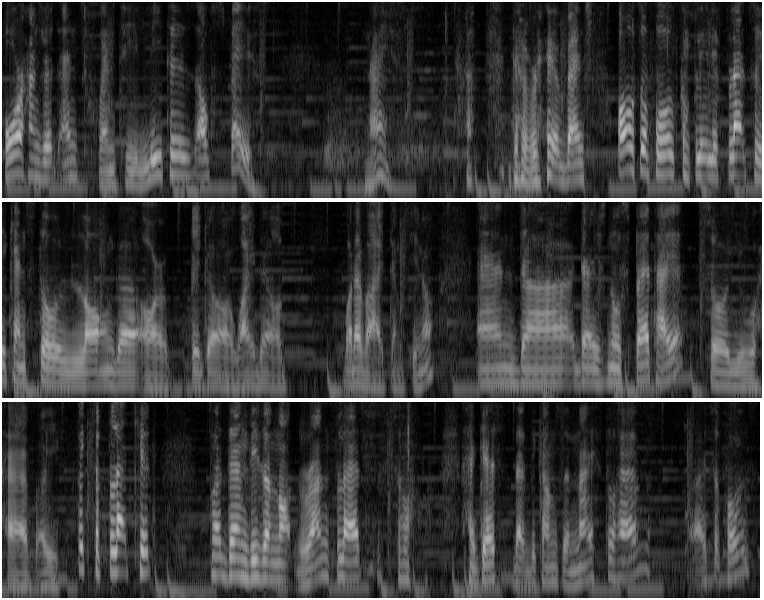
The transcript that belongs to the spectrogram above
420 liters of space. Nice. the rear bench also folds completely flat so you can store longer or bigger or wider or whatever items, you know. And uh, there is no spare tire, so you have a fix-a-flat kit, but then these are not run flats, so I guess that becomes a nice to have, I suppose.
